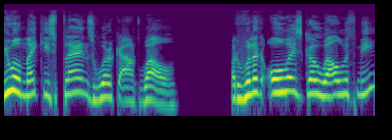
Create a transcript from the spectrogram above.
He will make his plans work out well. But will it always go well with me?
